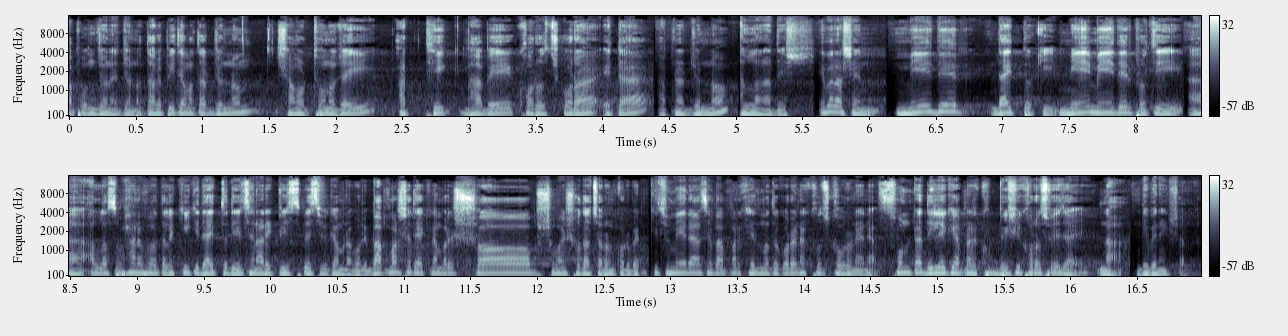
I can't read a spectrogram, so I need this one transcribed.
আপনজনের জন্য। তাহলে পিতামাতার জন্য সামর্থ্য অনুযায়ী আর্থিকভাবে খরচ করা এটা আপনার জন্য আল্লাহ আদেশ। এবার আসেন, মেয়েদের দায়িত্ব কি? মেয়ে মেয়েদের প্রতি আল্লাহ তাআলা কি কি দায়িত্ব দিয়েছেন? আরেকটু স্পেসিফিক আমরা বলি। বাপমার সাথে এক নম্বরে সব সময় সদাচরণ করবেন। কিছু মেয়েরা আছে বাপমার খেদমত করে না খোঁজ খবর নেয় না। ফোনটা দিলে কি আপনার খুব বেশি খরচ হয়ে যায়? না, দিবেন ইনশাল্লাহ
